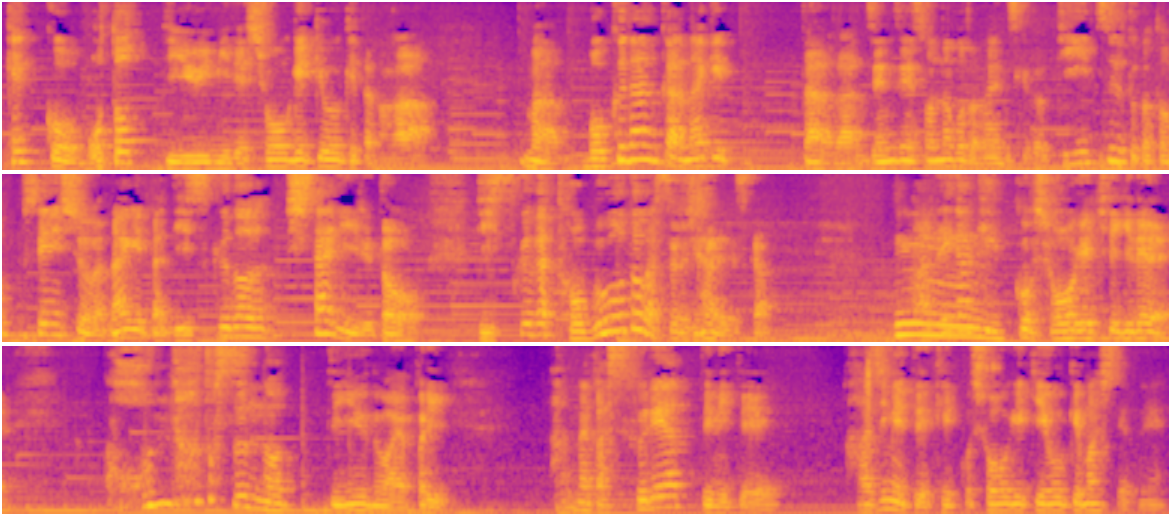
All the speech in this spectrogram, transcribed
結構音っていう意味で衝撃を受けたのが、まあ、僕なんか投げたら全然そんなことないんですけど T2 とかトップ選手が投げたディスクの下にいるとディスクが飛ぶ音がするじゃないですか。あれが結構衝撃的でこんな音すんのっていうのはやっぱりあなんか触れ合ってみて初めて結構衝撃を受けましたよね。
